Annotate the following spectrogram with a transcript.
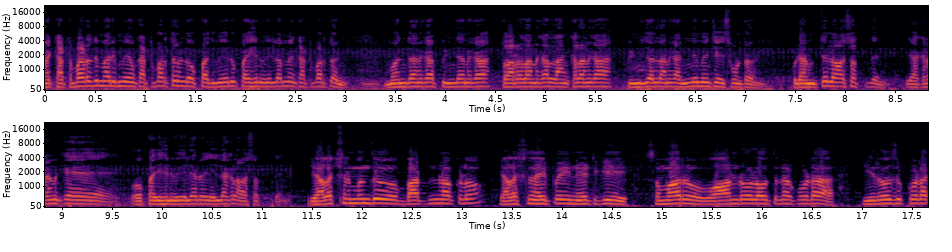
మాకు కట్టబడదు మరి మేము కట్టబడతామండి. ఒక పదివేలు పదిహేను వేలు మేము కట్టబడతాం మందు అనగా పిండి అనగా త్వరలనగా లంకలనగా పిండి జల్లు అనగా అన్నీ మేము చేసుకుంటామండి. ఇప్పుడు అమ్మితే లాస్ వస్తుందండి. ఎకరానికి ఓ పదిహేను వేలు ఇరవై వేలు దాకా లాస్ వస్తుందండి. ఎలక్షన్ ముందు బటన్ నొక్కడం ఎలక్షన్ అయిపోయి నేటికి సుమారు వారం రోజులు అవుతున్నా కూడా ఈ రోజు కూడా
